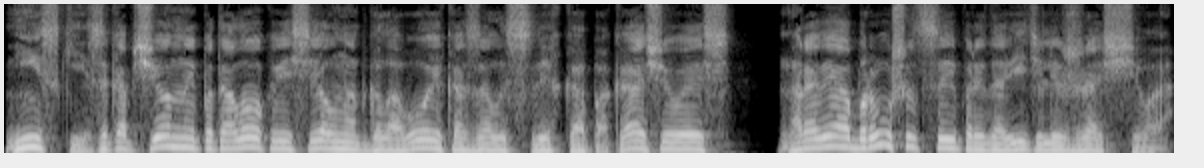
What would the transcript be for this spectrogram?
Низкий, закопченный потолок висел над головой, казалось, слегка покачиваясь, норовя обрушиться и придавить лежащего.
